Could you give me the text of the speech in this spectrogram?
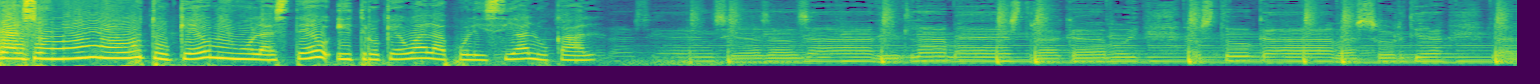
Resumint, no ho toqueu ni molesteu i truqueu a la policia local ciències els ha dit la mestra que avui els tocava sortir a la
